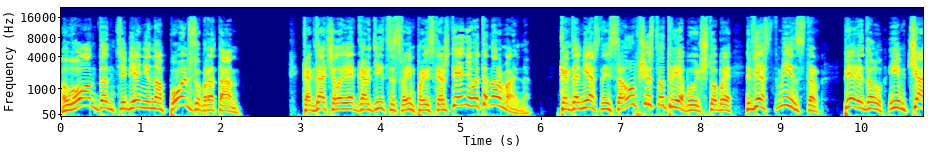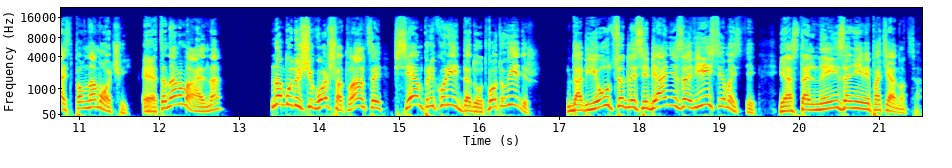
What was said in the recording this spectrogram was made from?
Лондон тебе не на пользу, братан. Когда человек гордится своим происхождением, это нормально. Когда местные сообщества требуют, чтобы Вестминстер передал им часть полномочий, это нормально. На будущий год шотландцы всем прикурить дадут, вот увидишь. Добьются для себя независимости, и остальные за ними потянутся.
